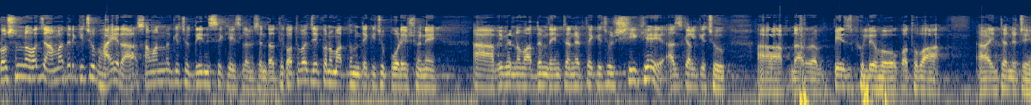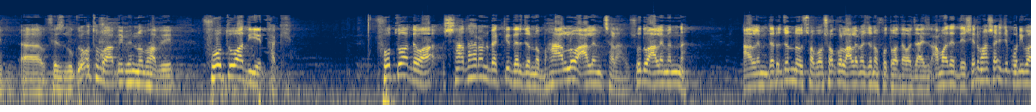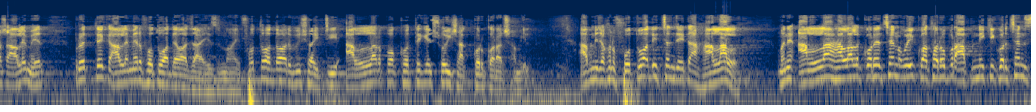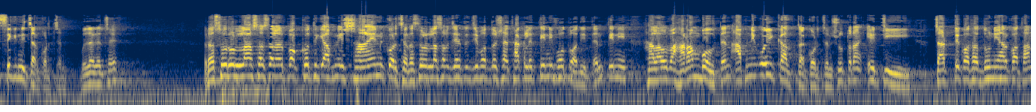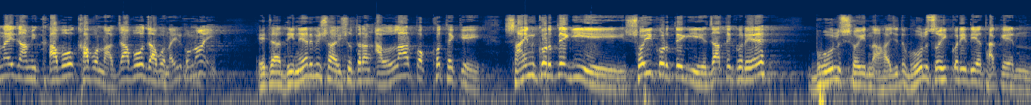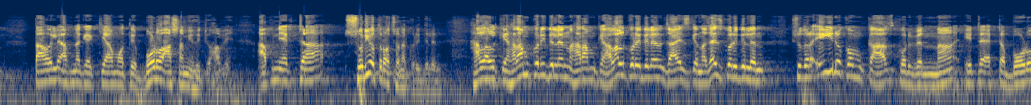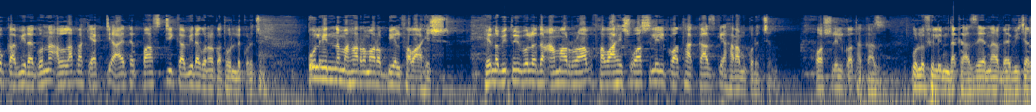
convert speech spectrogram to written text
প্রশ্ন যে আমাদের কিছু ভাইরা সামান্য কিছু দিন শিখে ইসলাম সেন্টার থেকে অথবা যে কোনো মাধ্যম দিয়ে কিছু পড়ে শুনে বিভিন্ন মাধ্যম দিয়ে ইন্টারনেট থেকে কিছু শিখে আজকাল কিছু আপনার পেজ খুলে হোক অথবা ইন্টারনেটে ফেসবুকে অথবা বিভিন্নভাবে ফতোয়া দিয়ে থাকে। ফতোয়া দেওয়া সাধারণ ব্যক্তিদের জন্য ভালো আলেম ছাড়া, শুধু আলেমের না, আলেমদের জন্য সকল আলেমের জন্য ফতোয়া দেওয়া যায়। আমাদের দেশের ভাষায় যে পরিভাষা আলেমের প্রত্যেক আলেমের ফতোয়া দেওয়া যায় নয়। ফতোয়া দেওয়ার বিষয়টি আল্লাহর পক্ষ থেকে সই স্বাক্ষর করা সামিল। আপনি যখন ফতোয়া দিচ্ছেন যে এটা হালাল মানে আল্লাহ হালাল করেছেন, ওই কথার উপর আপনি কি করছেন? সিগনেচার করছেন। বুঝা গেছে? রসুল্লাহামের পক্ষ থেকে আপনি সাইন করছেন। রসুল্লাহ যেহেতু জীবদ্দশায় থাকলে তিনি ফতোয়া দিতেন, তিনি হালাল বা হারাম বলতেন, আপনি ওই কাজটা করছেন। সুতরাং এটি চারটে কথা, দুনিয়ার কথা নাই যে আমি খাব খাব না, যাব যাব না, এরকম নয়। এটা দিনের বিষয়, সুতরাং আল্লাহর পক্ষ থেকে সাইন করতে গিয়ে, সই করতে গিয়ে যাতে করে ভুল সই না হয়। যদি ভুল সই করে দিয়ে থাকেন, তাহলে আপনাকে কেয়ামতে বড় আসামি হইতে হবে। আপনি একটা শরীয়ত রচনা করে দিলেন। হালালকে হারাম করে দিলেন, হারামকে হালাল করে দিলেন, জায়েজকে নাজাইজ করে দিলেন। সুতরাং এইরকম কাজ করবেন না, এটা একটা বড় কাবিরা গোনা। আল্লাহ পাকে একটি আয়তে পাঁচটি কাবিরা গোনার কথা উল্লেখ করেছেন। আমার রব ফাওয়াহিস অশ্লীল কথা কাজকে হারাম করেছেন। অশ্লীল কথা কাজগুলো ফিল্ম দেখা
